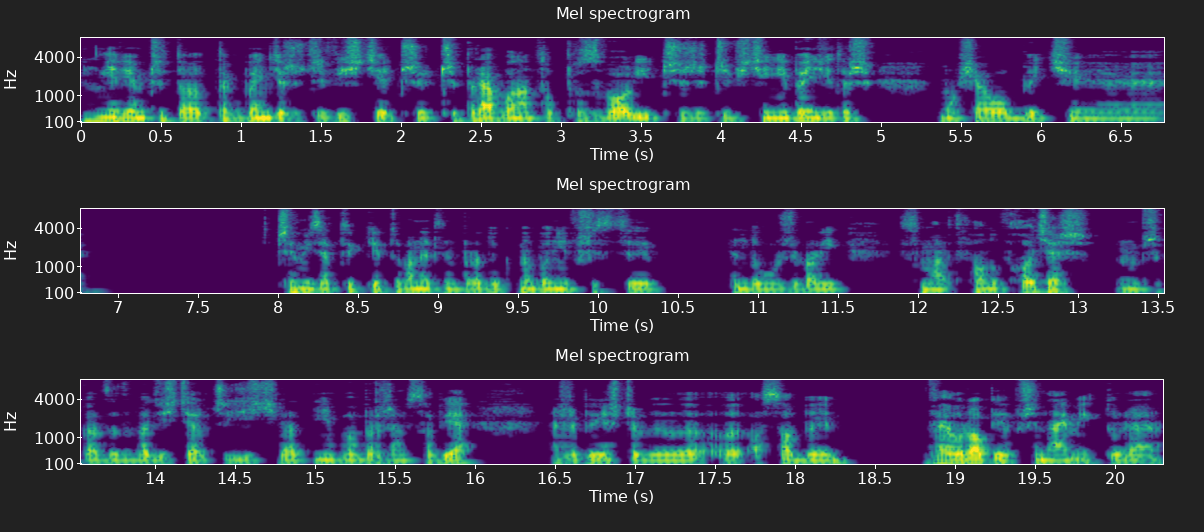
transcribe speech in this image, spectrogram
nie wiem, czy to tak będzie rzeczywiście, czy, czy prawo na to pozwoli, czy rzeczywiście nie będzie też musiało być e, czymś zatykietowany ten produkt, no bo nie wszyscy będą używali smartfonów, chociaż na przykład za 20-30 lat nie wyobrażam sobie, żeby jeszcze były osoby w Europie przynajmniej, które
